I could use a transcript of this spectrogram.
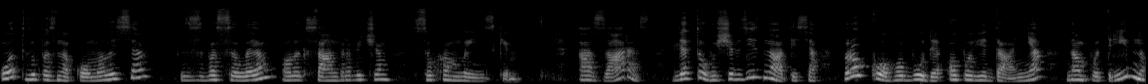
От ви познайомилися з Василем Олександровичем Сухомлинським. А зараз, для того, щоб зізнатися, про кого буде оповідання, нам потрібно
